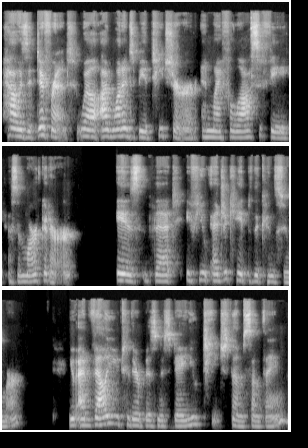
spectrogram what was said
how is it different? Well, I wanted to be a teacher, and my philosophy as a marketer is that if you educate the consumer, you add value to their business day, you teach them something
